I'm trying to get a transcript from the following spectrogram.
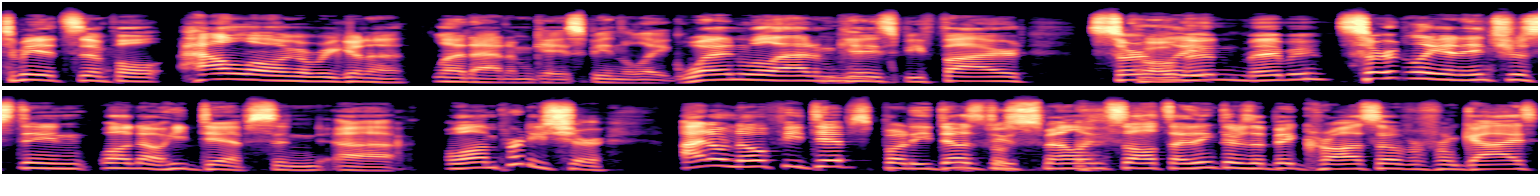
To me, it's simple. How long are we gonna let Adam Gase be in the league? When will Adam mm-hmm. Gase be fired? Certainly, COVID, maybe. certainly an interesting. Well, no, he dips, and uh, well, I'm pretty sure. I don't know if he dips, but he does do smelling salts. I think there's a big crossover from guys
